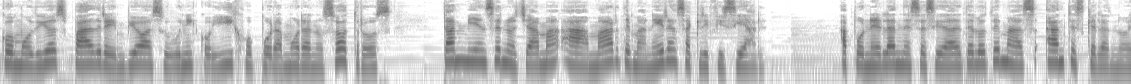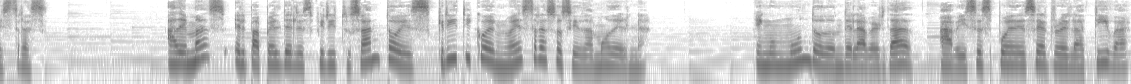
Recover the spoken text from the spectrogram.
Como Dios Padre envió a su único Hijo por amor a nosotros, también se nos llama a amar de manera sacrificial, a poner las necesidades de los demás antes que las nuestras. Además, el papel del Espíritu Santo es crítico en nuestra sociedad moderna. En un mundo donde la verdad a veces puede ser relativa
